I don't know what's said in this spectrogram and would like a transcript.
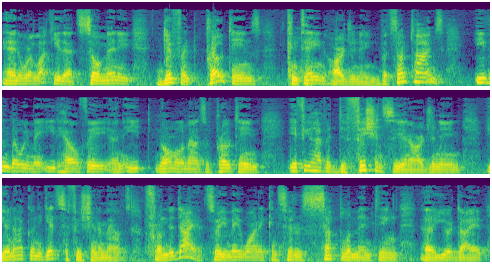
And we're lucky that so many different proteins contain arginine. But sometimes, even though we may eat healthy and eat normal amounts of protein, if you have a deficiency in arginine, you're not going to get sufficient amounts from the diet. So you may want to consider supplementing uh, your diet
